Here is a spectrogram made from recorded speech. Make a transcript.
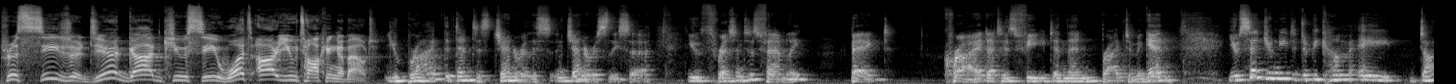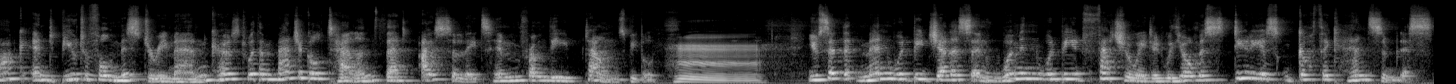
Procedure, dear God, QC, what are you talking about? You bribed the dentist generous, generously, sir. You threatened his family, begged, cried at his feet, and then bribed him again. You said you needed to become a dark and beautiful mystery man cursed with a magical talent that isolates him from the townspeople. Hmm. You said that men would be jealous and women would be infatuated with your mysterious gothic handsomeness.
